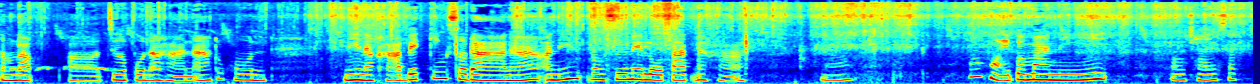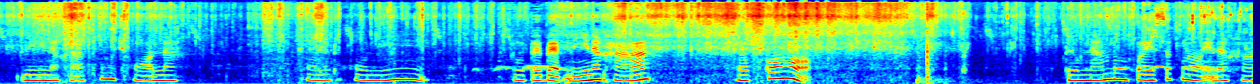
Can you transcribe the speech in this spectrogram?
สำหรับเเจือปนอาหารนะทุกคนนี่นะคะเบกกิ้งโซดานะ อันนี้เราซื้อในโลตัสนะคะนะก็หอยประมาณนี้ เราใช้สักนี้นะคะครึ่งช้อนนะช้อนนะทุกคนนี่โรยไปแบบนี้นะคะ แล้วก็ ติมน้ำลงไปสักหน่อยนะคะ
